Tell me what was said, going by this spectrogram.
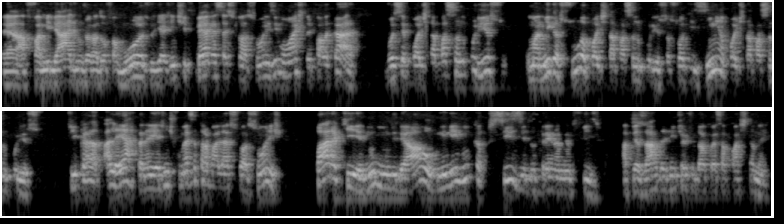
é, a familiar de um jogador famoso, e a gente pega essas situações e mostra, e fala, cara, você pode estar passando por isso, uma amiga sua pode estar passando por isso, a sua vizinha pode estar passando por isso fica alerta, né? E a gente começa a trabalhar situações para que, no mundo ideal, ninguém nunca precise do treinamento físico, apesar da gente ajudar com essa parte também.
